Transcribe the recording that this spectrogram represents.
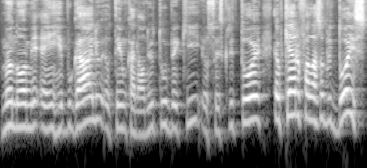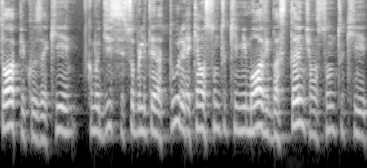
O meu nome é Henri Bugalho, eu tenho um canal no YouTube aqui, eu sou escritor. Eu quero falar sobre dois tópicos aqui, como eu disse, sobre literatura, que é um assunto que me move bastante, é um assunto que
